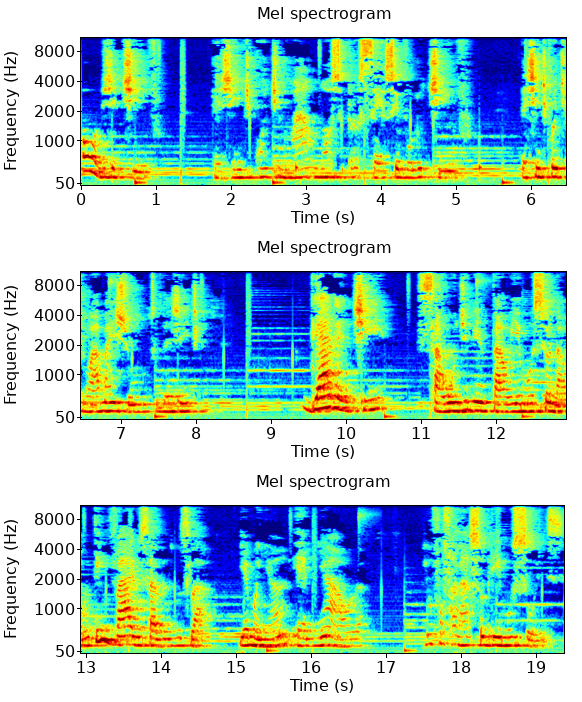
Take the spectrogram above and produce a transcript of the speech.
Qual o objetivo? Da gente continuar o nosso processo evolutivo, da gente continuar mais junto, da gente garantir saúde mental e emocional. E tem vários alunos lá. E amanhã é a minha aula. Eu vou falar sobre emoções.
